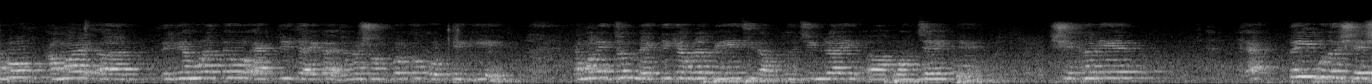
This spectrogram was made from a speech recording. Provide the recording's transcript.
এবং আমার তেলিয়ামুড়াতেও একটি জায়গায় জনসম্পর্ক করতে গিয়ে এমন একজন ব্যক্তিকে আমরা পেয়েছিলাম তুচিমরাই পঞ্চায়েতে। সেখানে একটাই বোধহয় শেষ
